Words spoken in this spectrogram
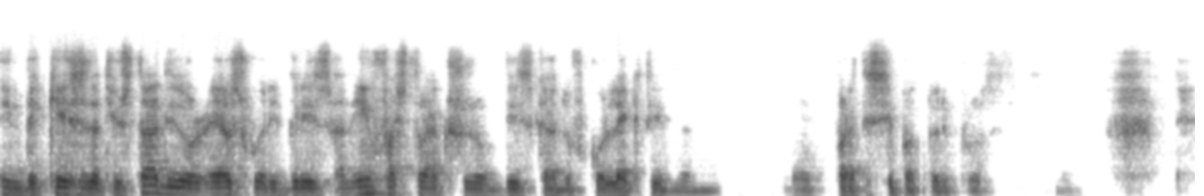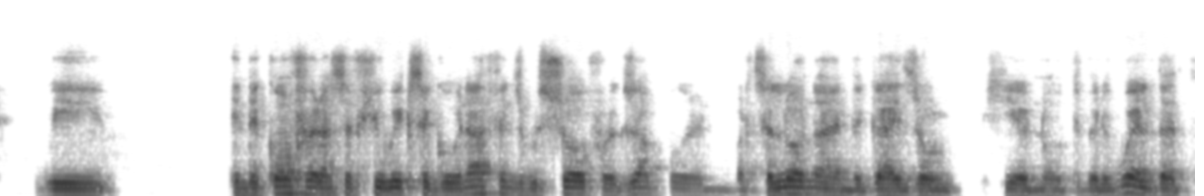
in the cases that you studied or elsewhere in Greece an infrastructure of this kind of collective and more participatory processes? We in the conference a few weeks ago in Athens, we saw, for example, in Barcelona, and the guys all here know it very well that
